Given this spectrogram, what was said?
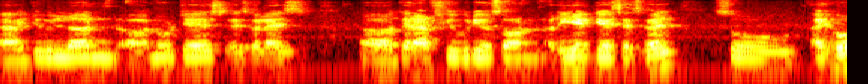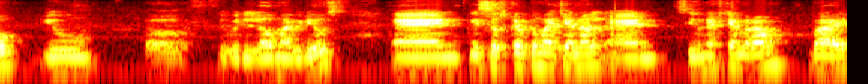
uh, you will learn node.js as well as there are few videos on React.js as well. So I hope you you will love my videos and please subscribe to my channel and see you next time around. Bye.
